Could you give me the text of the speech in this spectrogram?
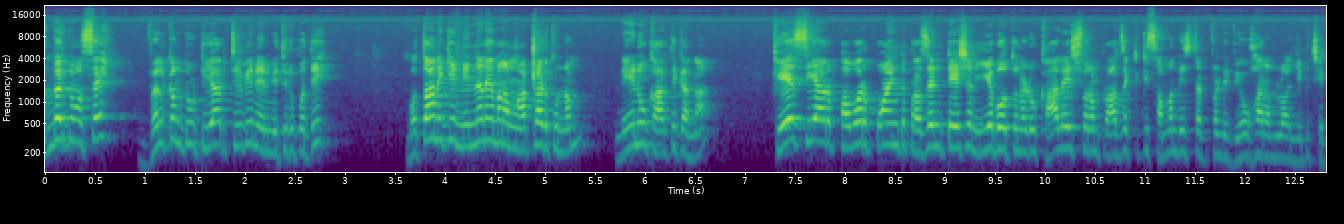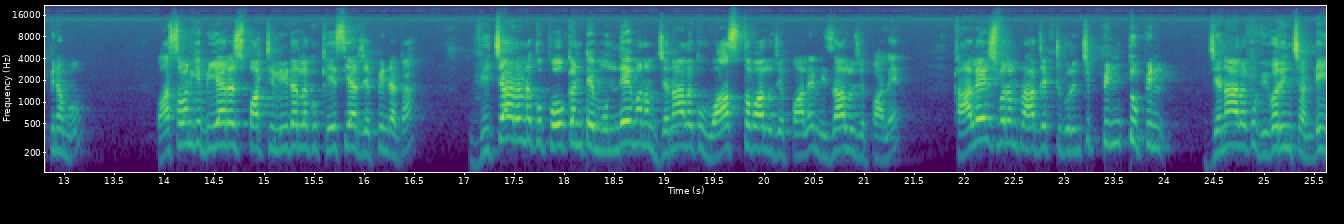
అందరికీ నమస్తే. Welcome to TR TV. నేను మీ తిరుపతి. మొత్తానికి నిన్ననే మనం మాట్లాడుకున్నాం. నేను కార్తిక్ అన్న. కేసీఆర్ పవర్ పాయింట్ ప్రజెంటేషన్ ఇవ్వబోతున్నాడు కాళేశ్వరం ప్రాజెక్టుకి సంబంధించినటువంటి వ్యవహారంలో అని చెప్పి చెప్పినాము. వాస్తవానికి బీఆర్ఎస్ పార్టీ లీడర్లకు కేసీఆర్ చెప్పిండట. విచారణకు పోకంటే ముందే మనం జనాలకు వాస్తవాలు చెప్పాలి నిజాలు చెప్పాలి. కాళేశ్వరం ప్రాజెక్టు గురించి పిన్ టు పిన్ జనాలకు వివరించండి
